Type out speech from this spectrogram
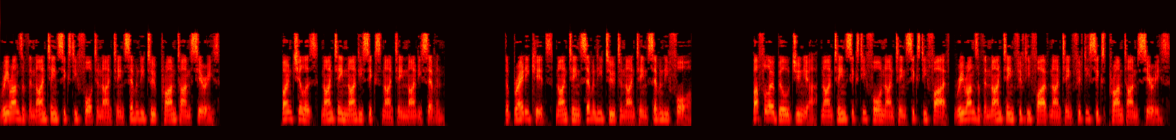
reruns of the 1964–1972 primetime series Bone Chillers 1996–1997. The Brady Kids 1972–1974. Buffalo Bill Jr. 1964–1965, reruns of the 1955–1956 primetime series.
